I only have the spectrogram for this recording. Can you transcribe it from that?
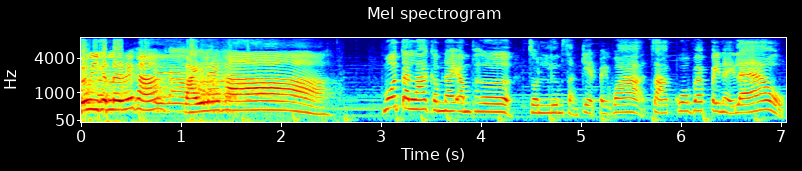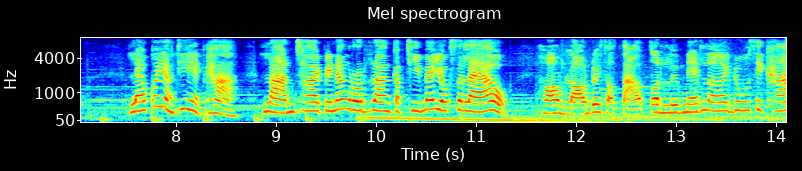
ลุยกันเลยไหมคะ ไปเลยค่ะ มัวแต่ลากับนายอำเภอ จนลืมสังเกตไปว่าจากกัวแวบไปไหนแล้ว แล้วก็อย่างที่เห็นค่ะ หลานชายไปนั่งรถรางกับทีมแม่ยกซะแล้วห้อมล้อมด้วยสาวๆ จนลืมเน็ตเลยดูสิคะ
